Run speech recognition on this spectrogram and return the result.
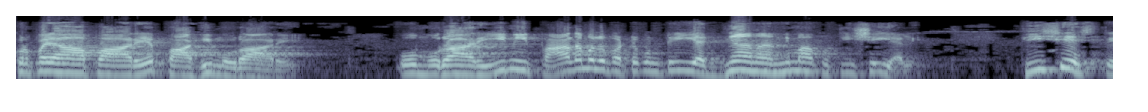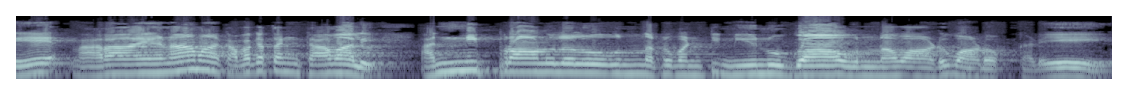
కృపయాపారే పాహి మురారే. ఓ మురారి నీ పాదములు పట్టుకుంటే ఈ అజ్ఞానాన్ని మాకు తీసేయాలి. తీసేస్తే నారాయణ మాకు అవగతం కావాలి. అన్ని ప్రాణులలో ఉన్నటువంటి నేనుగా ఉన్నవాడు వాడొక్కడే.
